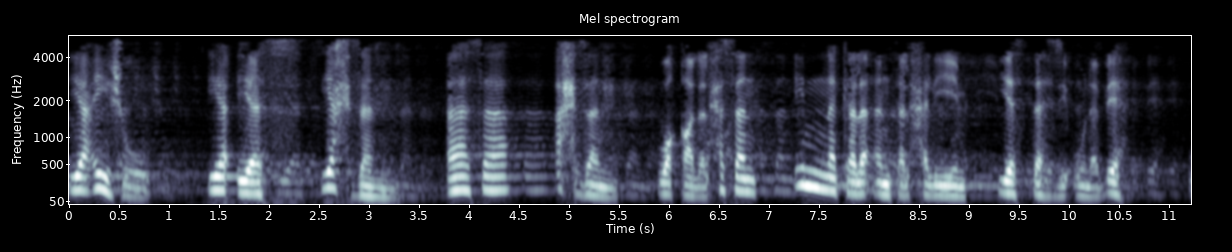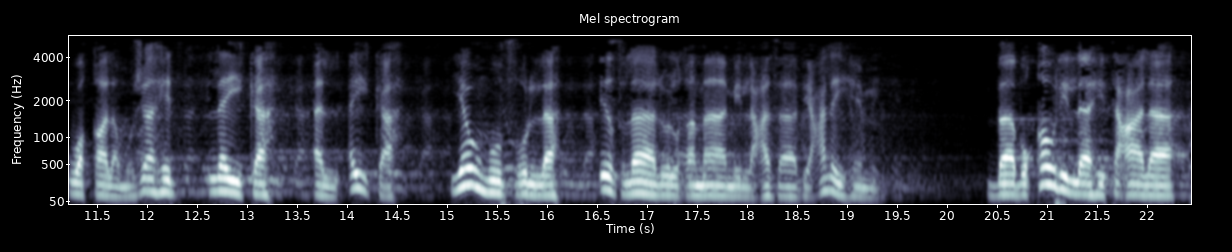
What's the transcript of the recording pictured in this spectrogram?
يعيشوا يأيس يحزن. آسى أحزن. وقال الحسن إنك لأنت الحليم يستهزئون به. وقال مجاهد ليكة الأيكة. يوم الظلة إظلال الغمام العذاب عليهم. باب قول الله تعالى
